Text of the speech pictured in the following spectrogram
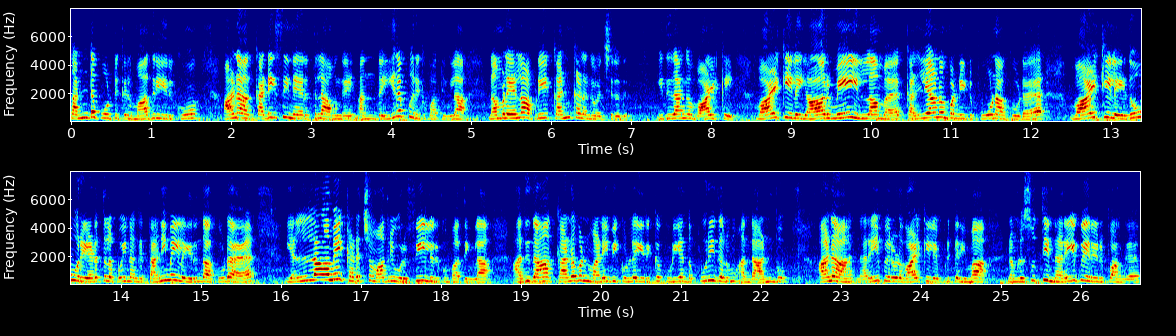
சண்டை போட்டுக்கிற மாதிரி இருக்கும். ஆனால் கடைசி நேரத்தில் அவங்க அந்த இறப்பு இருக்குது பார்த்தீங்களா நம்மளையெல்லாம் அப்படியே கண் கலங்க வச்சிருது. இதுதாங்க வாழ்க்கை. வாழ்க்கையில் யாருமே இல்லாமல் கல்யாணம் பண்ணிட்டு போனால் கூட வாழ்க்கையில் ஏதோ ஒரு இடத்துல போய் நாங்கள் தனிமையில் இருந்தால் கூட எல்லாமே கிடைச்ச மாதிரி ஒரு ஃபீல் இருக்கும் பார்த்தீங்களா அதுதான் கணவன் மனைவிக்குள்ளே இருக்கக்கூடிய அந்த புரிதலும் அந்த அன்பும். ஆனால் நிறைய பேரோட வாழ்க்கையில் எப்படி தெரியுமா? நம்மளை சுற்றி நிறைய பேர் இருப்பாங்க.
